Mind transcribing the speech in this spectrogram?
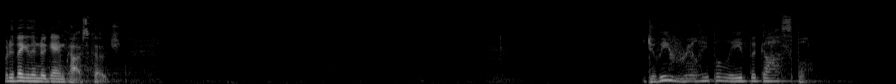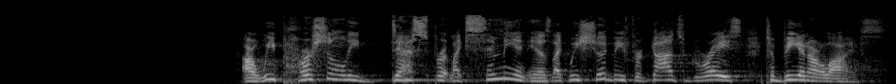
What do you think of the new Gamecocks coach? Do we really believe the gospel? Are we personally desperate, like Simeon is, like we should be, for God's grace to be in our lives?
